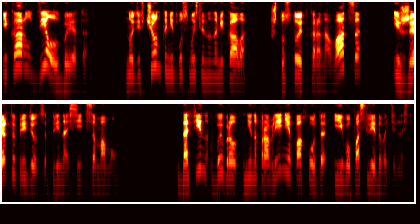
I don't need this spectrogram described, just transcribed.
И Карл делал бы это, но девчонка недвусмысленно намекала, что стоит короноваться, и жертвы придется приносить самому. Дофин выбрал не направление похода и его последовательность,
